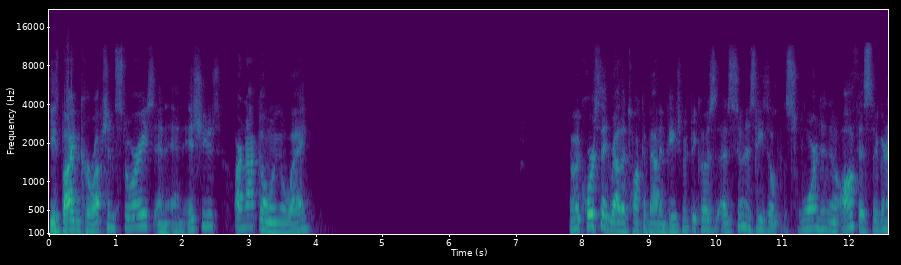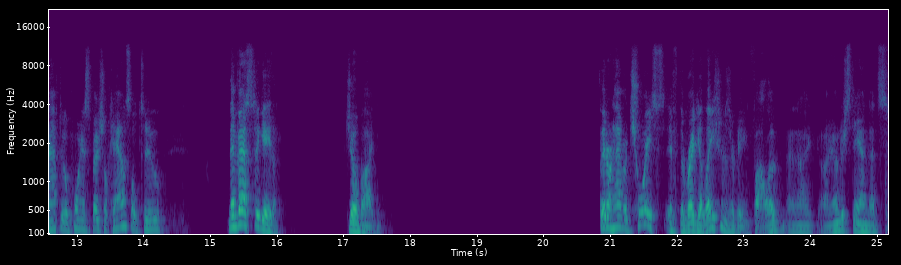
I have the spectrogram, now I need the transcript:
These Biden corruption stories and, and issues are not going away. And of course, they'd rather talk about impeachment because as soon as he's sworn into office, they're going to have to appoint a special counsel to investigate him, Joe Biden. They don't have a choice if the regulations are being followed. And I, I understand that's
